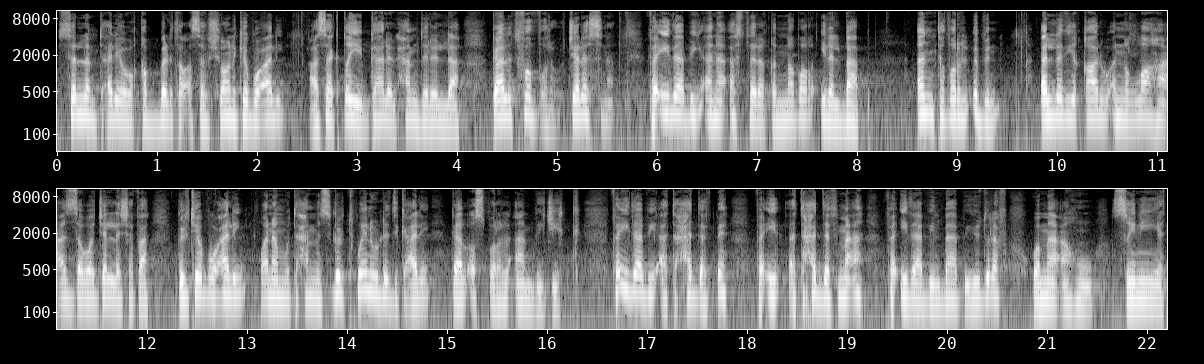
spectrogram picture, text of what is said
سلمت عليه وقبلت رأسه. شلونك أبو علي؟ عساك طيب؟ قال الحمد لله. قال تفضلوا جلسنا. فإذا بي أنا أسترق النظر إلى الباب. أنتظر الإبن الذي قالوا أن الله عز وجل شفاه. قلت يا أبو علي وأنا متحمس. قلت وين ولدك علي؟ قال أصبر الآن بيجيك. فإذا بي أتحدث به فإذا أتحدث معه فإذا بالباب يدلف ومعه صينية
